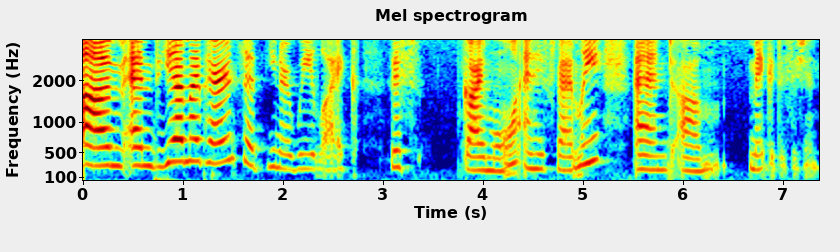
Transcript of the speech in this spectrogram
um, and yeah, my parents said, you know, we like this guy more and his family, and um, make a decision.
